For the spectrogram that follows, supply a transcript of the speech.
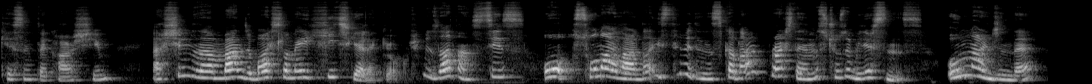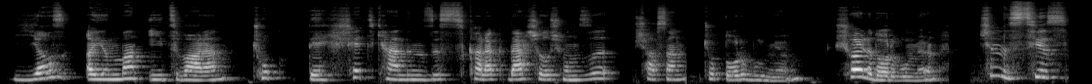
kesinlikle karşıyım. Ya şimdiden bence başlamaya hiç gerek yok. Çünkü zaten siz o son aylarda istemediğiniz kadar branş denemesi çözebilirsiniz. Onun haricinde yaz ayından itibaren çok dehşet kendinizi sıkarak ders çalışmanızı şahsen çok doğru bulmuyorum. Şöyle doğru bulmuyorum. Şimdi siz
